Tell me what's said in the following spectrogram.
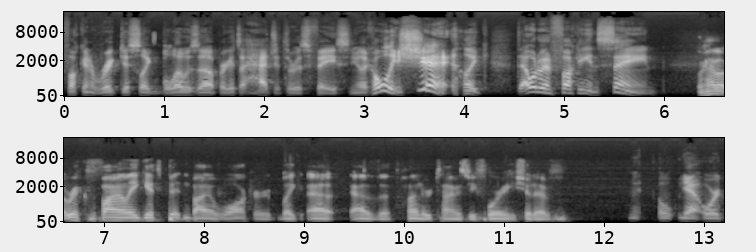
fucking Rick just like blows up or gets a hatchet through his face, and you're like, holy shit! Like that would have been fucking insane. Or how about Rick finally gets bitten by a walker, like out, out of the hundred times before he should have? Oh yeah, or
